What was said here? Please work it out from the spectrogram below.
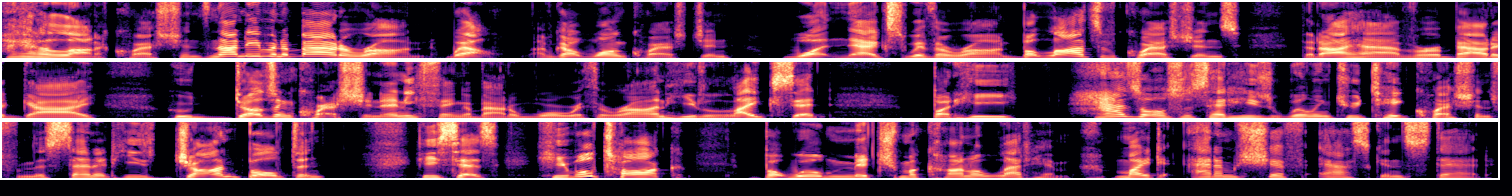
I got a lot of questions, not even about Iran. Well, I've got one question what next with Iran? But lots of questions that I have are about a guy who doesn't question anything about a war with Iran. He likes it, but he has also said he's willing to take questions from the Senate. He's John Bolton. He says he will talk, but will Mitch McConnell let him? Might Adam Schiff ask instead?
